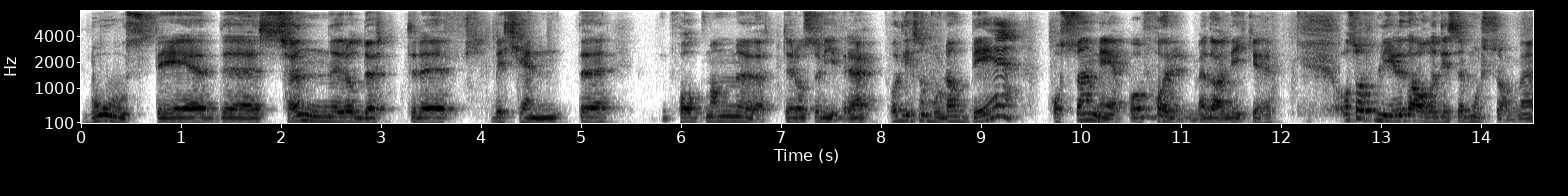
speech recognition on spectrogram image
bosted, sønner og døtre, bekjente folk man møter osv. Og, så og liksom hvordan det også er med på å forme da like Og så blir det da alle disse morsomme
